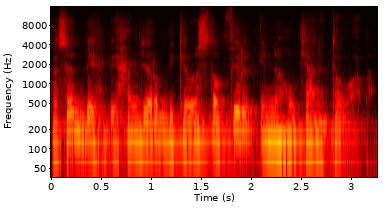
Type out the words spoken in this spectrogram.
Fasabbih bihamdi rabbika wastaghfir innahu kana tawwaba.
